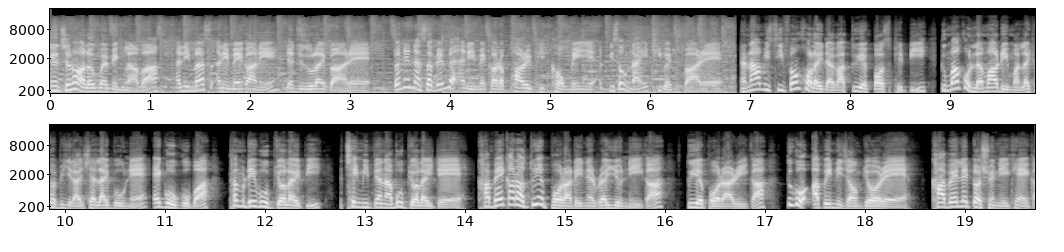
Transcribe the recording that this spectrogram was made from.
ငယ်ကျွန်တော်အလုံးပဲမင်္ဂလာပါ Animus Anime ကနေပြန်ကြိုဆိုလိုက်ပါရစေ။ဆိုနေ့နဲ့ဆက်ပေးမဲ့ Anime ကတော့ Paripi ခုံမင်းရဲ့ episode 9အထိပဲဖြစ်ပါတယ်။နာနာမီစီဖုန်းခေါ်လိုက်တာကသူ့ရဲ့ boss ဖြစ်ပြီးသူမကိုလက်မတွေမှာလိုက်ဖက်ပြတာရက်လိုက်ဖို့နဲ့ Echo ကိုပါဖတ်မတေးဖို့ပြောလိုက်ပြီးအချိန်မီပြန်လာဖို့ပြောလိုက်တယ်။ခါဘဲကတော့သူ့ရဲ့ border တွေနဲ့ red unit တွေကသူ့ရဲ့ border တွေကသူ့ကိုအပိနေကြောင်းပြောတယ်။ခါဘဲလည်းပျော်ရွှင်နေခဲ့က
